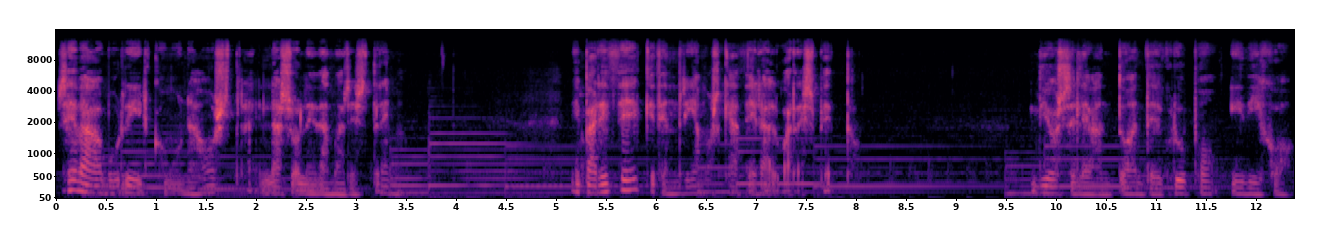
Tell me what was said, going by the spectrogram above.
se va a aburrir como una ostra en la soledad más extrema. Me parece que tendríamos que hacer algo al respecto. Dios se levantó ante el grupo y dijo,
